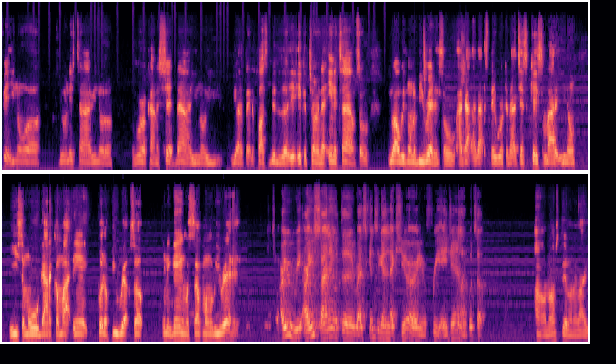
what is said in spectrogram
fit. You know, uh, during this time, you know, the, the world kind of shut down. You know, you you got to think the possibility that it, it could turn at any time. So you always want to be ready. So I got I got to stay working out just in case somebody, you know, need some old guy to come out there and put a few reps up in the game or something. I'm gonna be ready. So are you re- are you signing with the Redskins again next year, or are you a free agent? Like, what's up? I don't know. I'm still on it. Like,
